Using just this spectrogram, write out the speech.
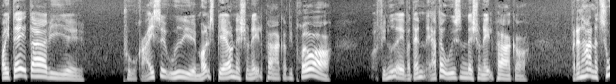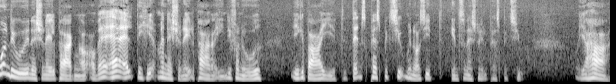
Og i dag, der er vi øh, på rejse ude i Mols Bjerge Nationalpark, og vi prøver at, at finde ud af, hvordan er der ude i sådan en nationalpark, og hvordan har naturen det ude i nationalparken, og, og hvad er alt det her med nationalparker egentlig for noget? Ikke bare i et dansk perspektiv, men også i et internationalt perspektiv. Og jeg har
